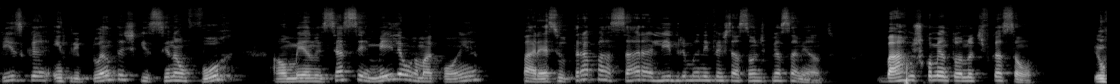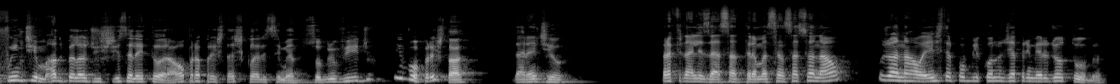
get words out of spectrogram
física entre plantas que, se não for, ao menos se assemelham à maconha, parece ultrapassar a livre manifestação de pensamento. Barros comentou a notificação. Eu fui intimado pela Justiça Eleitoral para prestar esclarecimento sobre o vídeo e vou prestar. Garantiu. Para finalizar essa trama sensacional, o Jornal Extra publicou no dia 1 de outubro.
